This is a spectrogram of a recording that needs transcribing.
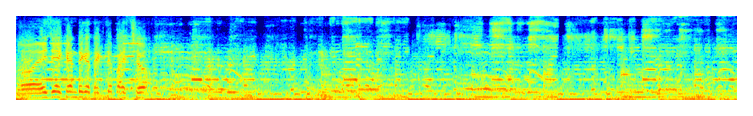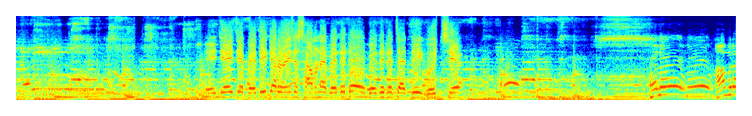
তো এই যে এখান থেকে দেখতে পাচ্ছ এই যে এই যে বেদিটা রয়েছে সামনে, বেদিটা বেদিটা চারদিকে ঘুরছে। হ্যালো, আমরা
